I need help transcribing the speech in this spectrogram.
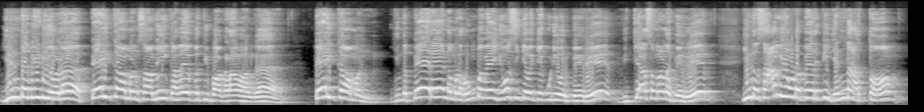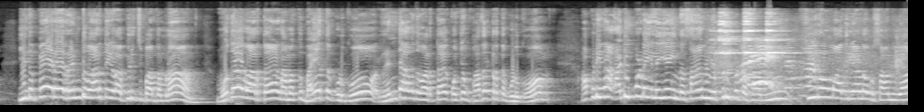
இந்த வீடியோல பேய்காமன் சாமி கதையை பத்தி பார்க்கலாம் வாங்க. பேய்காமன் இந்த பேரே நம்மளை ரொம்பவே யோசிக்க வைக்கக்கூடிய ஒரு பேரு வித்தியாசமான பேரு. இந்த சாமியோட பேருக்கு என்ன அர்த்தம்? இந்த பேரை ரெண்டு வார்த்தைகளா பிரிச்சு பார்த்தோம்னா முதல் வார்த்தை நமக்கு பயத்தை கொடுக்கும் ரெண்டாவது வார்த்தை கொஞ்சம் பதற்றத்தை கொடுக்கும். அப்படின்னா அடிப்படையிலேயே இந்த சாமி எப்படிப்பட்ட சாமி? ஹீரோ மாதிரியான ஒரு சாமியா?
